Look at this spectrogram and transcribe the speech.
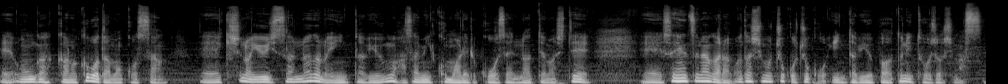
えー音楽家の久保田真子さん、えー岸野雄一さんなどのインタビューも挟み込まれる構成になってまして、えー僭越ながら私もちょこちょこインタビューパートに登場します。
